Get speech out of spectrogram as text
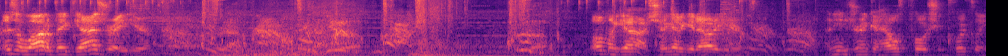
There's a lot of big guys right here. Oh my gosh, I gotta get out of here. I need to drink a health potion quickly.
